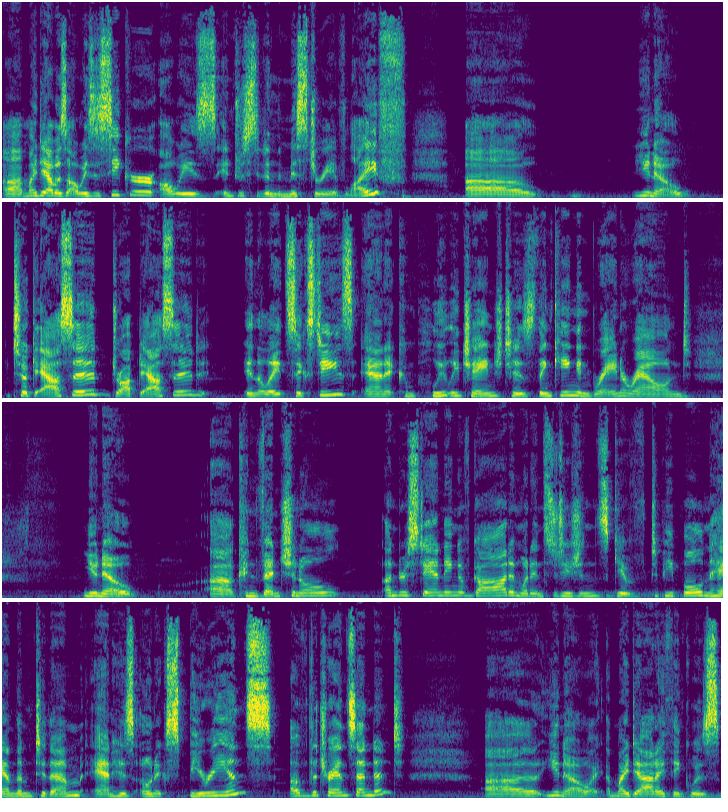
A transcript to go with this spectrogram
uh, my dad was always a seeker, always interested in the mystery of life. Uh, you know, took acid, dropped acid in the late 60s, and it completely changed his thinking and brain around, you know, uh, conventional understanding of God and what institutions give to people and hand them to them, and his own experience of the transcendent. Uh, you know, my dad, I think, was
